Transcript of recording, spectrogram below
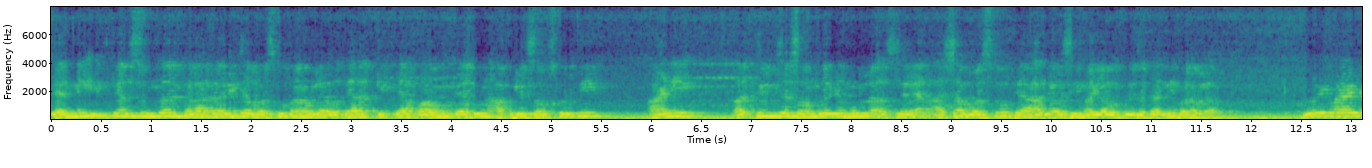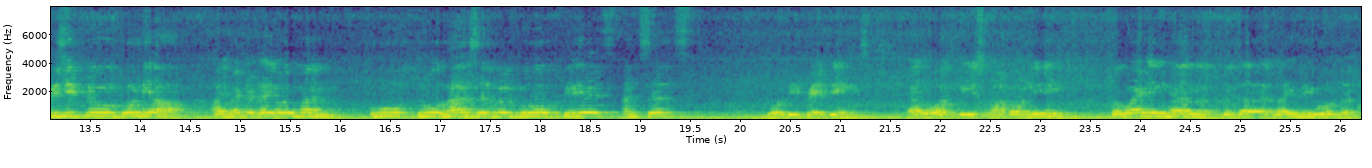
त्यांनी इतक्या सुंदर कलाकारीच्या वस्तू बनवल्या होत्या की त्या पाहून त्यातून आपली संस्कृती आणि अत्युच्च सौंदर्य मूल्य असलेल्या अशा वस्तू त्या आदिवासी महिला उद्योजकांनी बनवल्या होत्या During my visit to Gondia, I met a tribal woman who, through her self-help group, creates and sells Gondi paintings. Her work is not only providing her with a livelihood,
